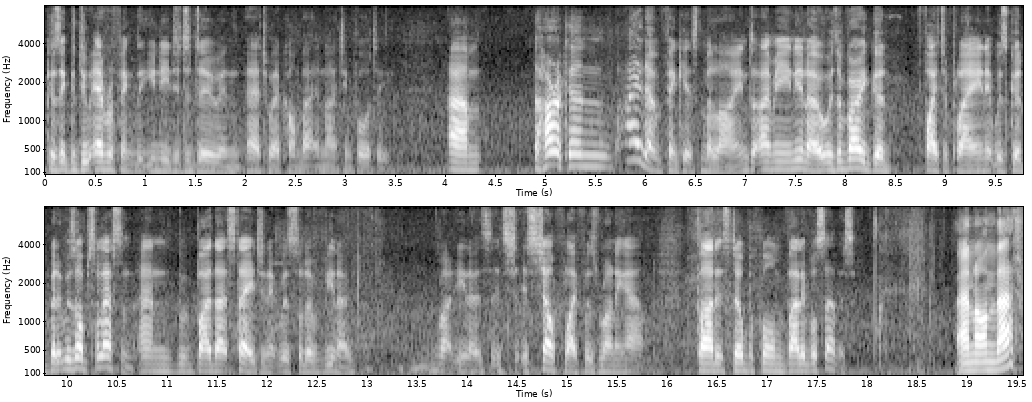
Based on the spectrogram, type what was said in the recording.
because it could do everything that you needed to do in air-to-air combat in 1940. Um, the Hurricane, I don't think it's maligned. I mean, you know, it was a very good fighter plane. It was good, but it was obsolescent, and by that stage, and it was sort of, you know, you know, its, its, its shelf life was running out. But it still performed valuable service. And on that,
